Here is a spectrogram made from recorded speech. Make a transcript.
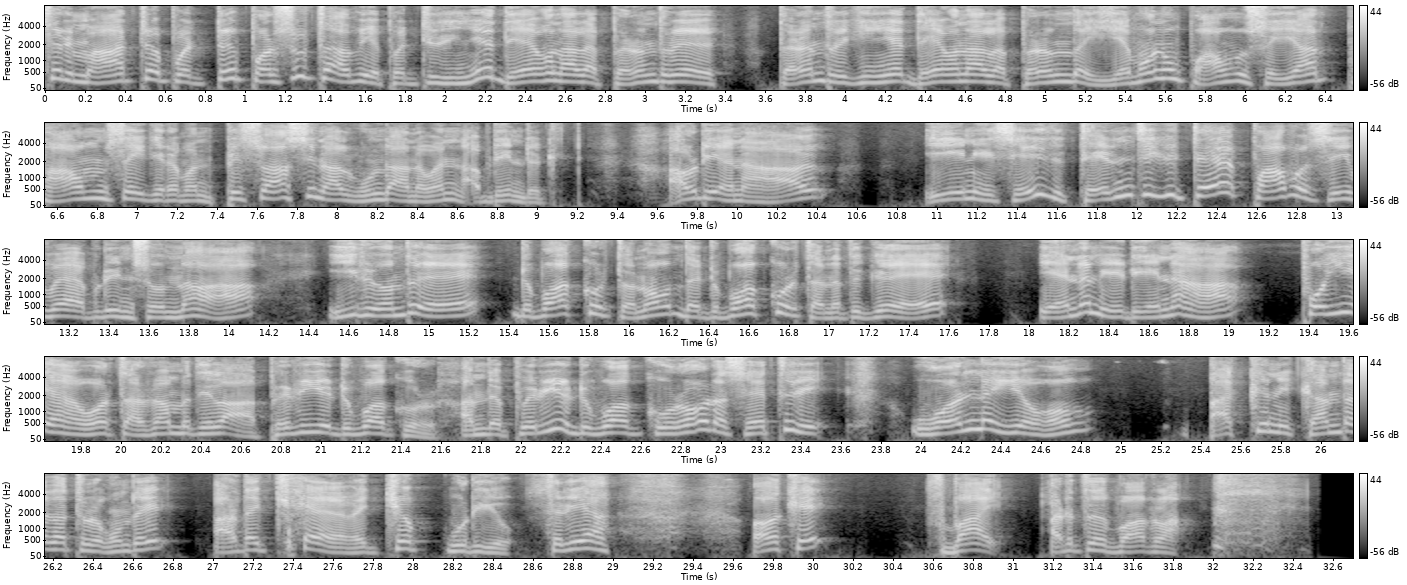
சரி மாற்றப்பட்டு பரிசுத்தாவியை பெற்றீங்க தேவனால் பிறந்து பிறந்திருக்கீங்க தேவனால் பிறந்த எவனும் பாவம் செய்யார் பாவம் செய்கிறவன் பிசாசினால் உண்டானவன் அப்படின்றது. அப்படியானால் இனி செய்து தெரிஞ்சுக்கிட்டே பாவம் செய்வேன் அப்படின்னு சொன்னால் இது வந்து டுபாக்குர்த்தனம். இந்த டுபாக்குர்த்தனத்துக்கு என்னன்னு கேட்டீங்கன்னா பொய்யா ஒருத்தர் நம்பதிலா பெரிய டுபாக்கூர் அந்த பெரிய டுபாக்கூரோட சேர்த்து ஒன்னையும் அக்கினி கந்தகத்தில் கொண்டு அடைக்க வைக்க முடியும் சரியா? ஓகே. பாய். அடுத்தது பார்க்கலாம்.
